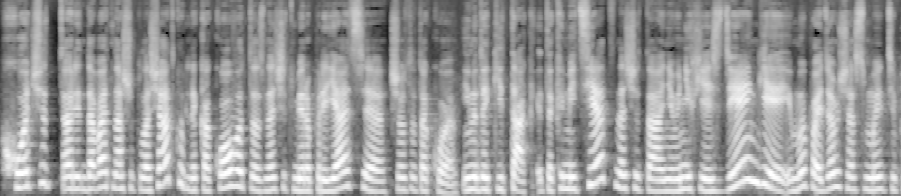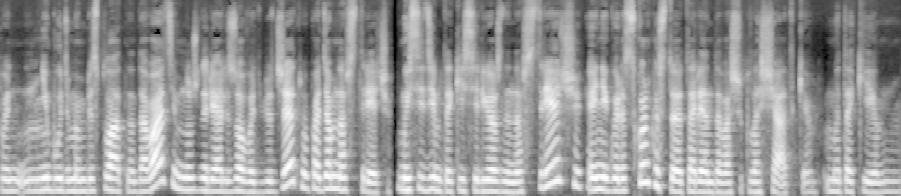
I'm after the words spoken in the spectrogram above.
хочет арендовать нашу площадку для какого-то, значит, мероприятия, что-то такое. И мы такие, так, это комитет, значит, они, у них есть деньги, и мы пойдем сейчас, мы типа не будем им бесплатно давать, им нужно реализовывать бюджет, мы пойдем на встречу. Мы сидим такие серьезные на встрече, и они говорят, сколько стоит аренда вашей площадки? Мы такие,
